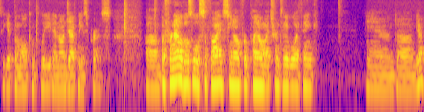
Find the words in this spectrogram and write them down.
to get them all complete and on Japanese press. Um, but for now, those will suffice, you know, for playing on my turntable, I think. And um, yeah,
